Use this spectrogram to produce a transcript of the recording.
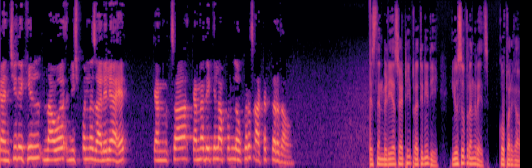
त्यांची देखील नावं निष्पन्न झालेली आहेत. त्यांचा त्यांना देखील आपण लवकरच अटक करत आहोत. मीडियासाठी प्रतिनिधी युसुफ रंगरेज कोपरगाव.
